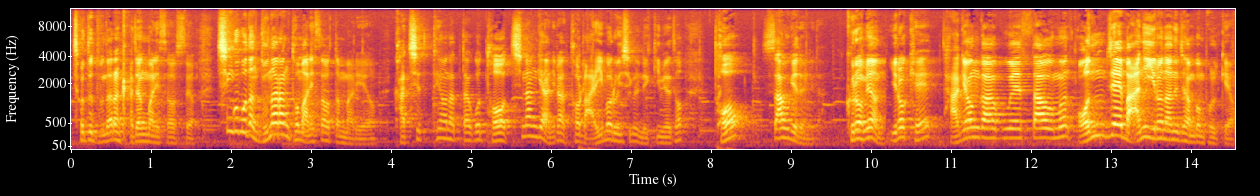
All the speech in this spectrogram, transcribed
저도 누나랑 가장 많이 싸웠어요. 친구보다 누나랑 더 많이 싸웠단 말이에요. 같이 태어났다고 더 친한 게 아니라 더 라이벌 의식을 느끼면서 더 싸우게 됩니다. 그러면 이렇게 다견 가구의 싸움은 언제 많이 일어나는지 한번 볼게요.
